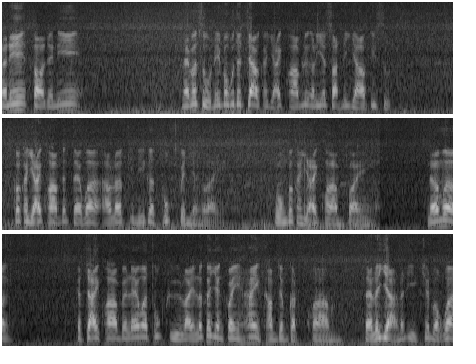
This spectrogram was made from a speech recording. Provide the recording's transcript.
อันนี้ต่อจากนี้ ในพระสูตรนี้พระพุทธเจ้าขยายความเรื่องอริยสัจนี่ยาวที่สุด ก็ขยายความตั้งแต่ว่าเอาแล้วทีนี้ก็ทุกข์เป็นอย่างไรตรงค์ก็ขยายความไป แล้วเมื่อ กระจายความไปแล้วว่าทุกข์คืออะไร แล้วก็ยังไปให้คำจำกัดความแต่ละอย่างนั้นอีก เช่นบอกว่า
